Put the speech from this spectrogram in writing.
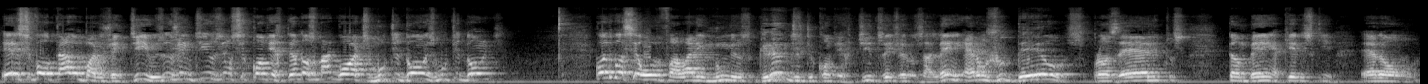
eles se voltavam para os gentios e os gentios iam se convertendo aos magotes, multidões, multidões. Quando você ouve falar em números grandes de convertidos em Jerusalém, eram judeus, prosélitos, também aqueles que eram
